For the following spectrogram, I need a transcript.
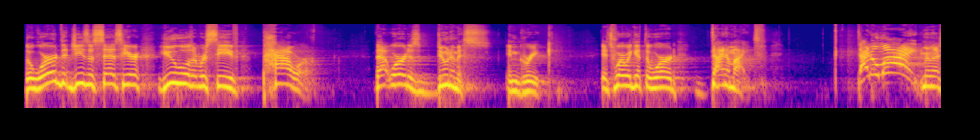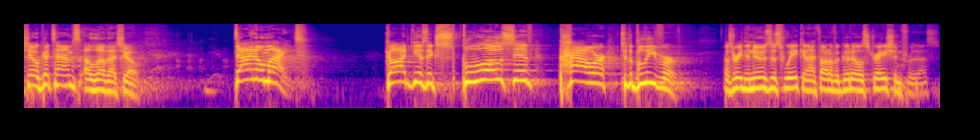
The word that Jesus says here, you will receive power. That word is dunamis in Greek. It's where we get the word dynamite. Dynamite! Remember that show, Good Times? I love that show. Dynamite. God gives explosive power to the believer. I was reading the news this week and I thought of a good illustration for this.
